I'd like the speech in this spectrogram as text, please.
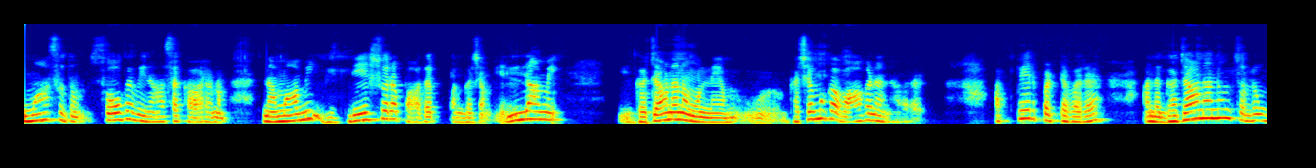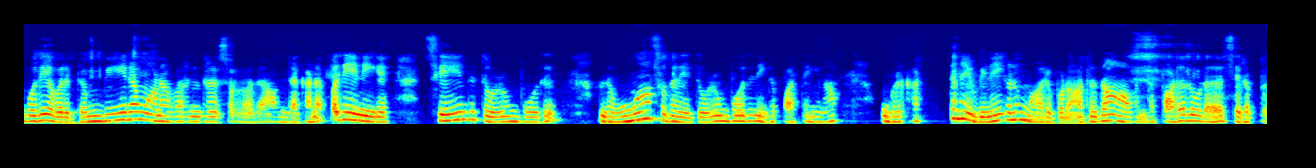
உமாசுதம் சோக விநாச காரணம் நமாமி விக்னேஸ்வர பாத பங்கஜம் எல்லாமே கஜானனம் உன்னை கஜமுக வாகனன் அவர். அப்பேற்பட்டவரை அந்த கஜானனும் சொல்லும் போதே அவர் கம்பீரமானவர்ன்ற சொல்வது அந்த கணபதியை நீங்கள் சேர்ந்து தொழும்போது அந்த உமாசுதனை தொழும்போது நீங்கள் பார்த்தீங்கன்னா உங்களுக்கு அத்தனை வினைகளும் மாறுபடும். அதுதான் அந்த பாடலோட சிறப்பு.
